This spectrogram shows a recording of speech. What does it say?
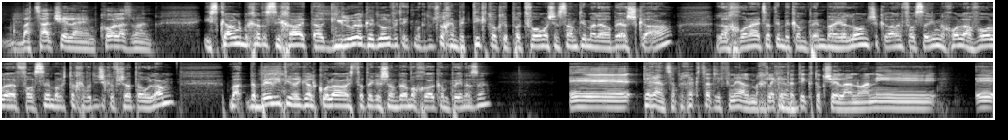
בצד שלהם כל הזמן. הזכרנו בתחילת השיחה את הגילוי הגדול ואת ההתמקדות שלכם בטיקטוק, כפלטפורמה ששמתם עליה הרבה השקעה. לאחרונה יצאתם בקמפיין באיילון, שקרא למפרסמים, נכון, לעבור לפרסם ברשת החברתית שכבשה את העולם. דבר איתי רגע על כל האסטרטגיה שעמדה מאחורי הקמפיין הזה. אה, תראה, אני אספר לך קצת לפני על מחלקת כן. הטיקטוק שלנו. אני אה,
